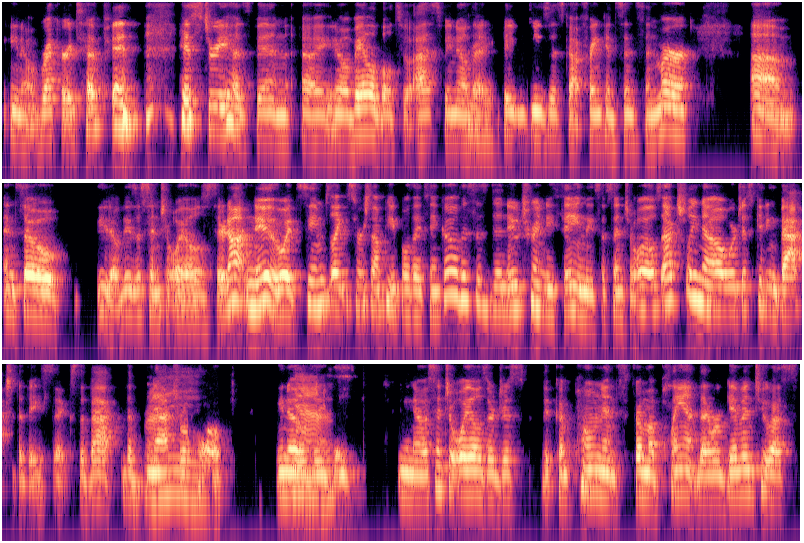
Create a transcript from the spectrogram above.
you know records have been, history has been, uh, you know, available to us. We know right. that baby Jesus got frankincense and myrrh, um, and so you know these essential oils they're not new it seems like for some people they think oh this is the new trendy thing these essential oils actually no we're just getting back to the basics the back the right. natural you know yes you know essential oils are just the components from a plant that were given to us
